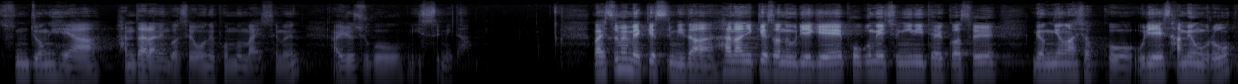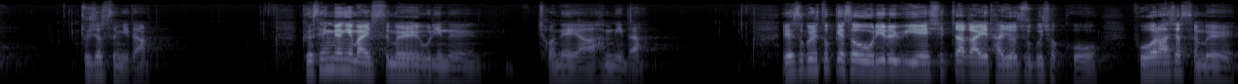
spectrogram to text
순종해야 한다라는 것을 오늘 본문 말씀은 알려주고 있습니다. 말씀을 맺겠습니다. 하나님께서는 우리에게 복음의 증인이 될 것을 명령하셨고 우리의 사명으로 주셨습니다. 그 생명의 말씀을 우리는 전해야 합니다. 예수 그리스도께서 우리를 위해 십자가에 달려 죽으셨고 부활하셨음을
